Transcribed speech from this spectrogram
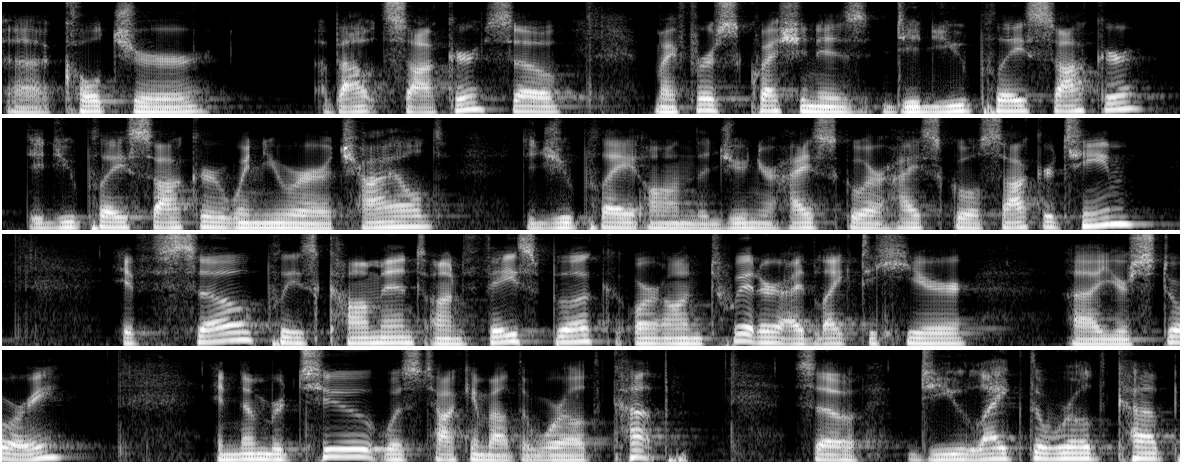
uh, culture about soccer. So, my first question is Did you play soccer? Did you play soccer when you were a child? Did you play on the junior high school or high school soccer team? If so, please comment on Facebook or on Twitter. I'd like to hear uh, your story. And number two was talking about the World Cup. So, do you like the World Cup?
